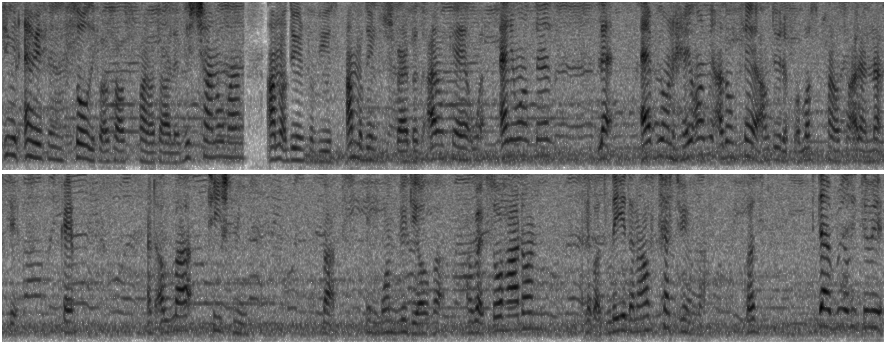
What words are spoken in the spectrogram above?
doing everything solely for Allah subhanahu wa ta'ala. This channel, man, I'm not doing for views. I'm not doing for subscribers. I don't care what anyone says. Let everyone hate on me. I don't care. I'm doing it for Allah subhanahu wa ta'ala and that's it. Okay? And Allah teach me that in one video that I worked so hard on and it got deleted and I'll test you on that. Because did I really do it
